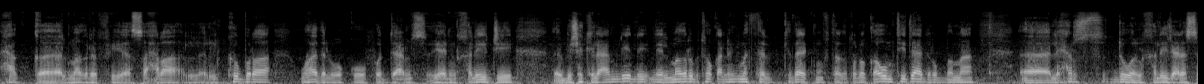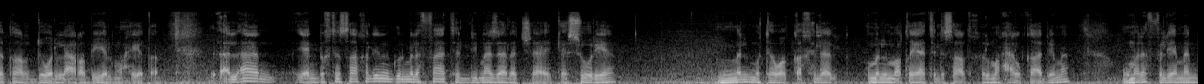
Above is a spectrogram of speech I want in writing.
حق المغرب في الصحراء الكبرى وهذا الوقوف والدعم يعني الخليجي بشكل عام للمغرب أتوقع أنه يمثل كذلك مفترق طرق أو امتداد ربما آه، لحرص دول الخليج على استقرار الدول العربية المحيطة. الآن يعني باختصار خلينا نقول الملفات اللي ما زالت شائكة سوريا ما المتوقع خلال ومن المعطيات اللي صارت في المرحلة القادمة وملف اليمن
